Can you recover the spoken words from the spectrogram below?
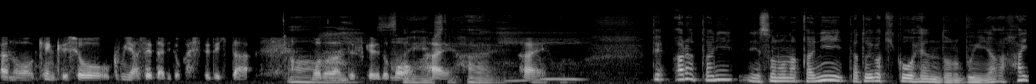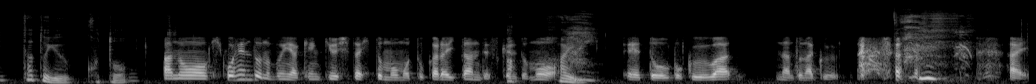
あの研究所を組み合わせたりとかしてできたものなんですけれども、はい、はい、はい、で新たにその中に例えば気候変動の分野が入ったということ。あの気候変動の分野研究した人も元からいたんですけれども、はい、えーと、僕はなんとなく はい、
